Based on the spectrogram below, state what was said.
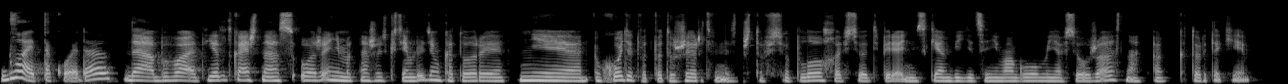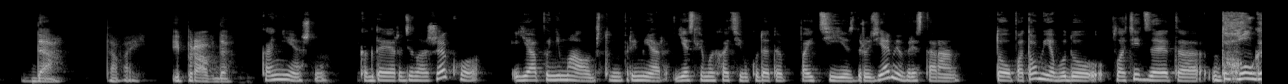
Бывает такое, да? Да, бывает. Я тут, конечно, с уважением отношусь к тем людям, которые не уходят вот в эту жертвенность, что все плохо, все, теперь я ни с кем видеться не могу, у меня все ужасно, а которые такие, да, давай. И правда, Конечно. Когда я родила Жеку, я понимала, что, например, если мы хотим куда-то пойти с друзьями в ресторан, то потом я буду платить за это долго,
